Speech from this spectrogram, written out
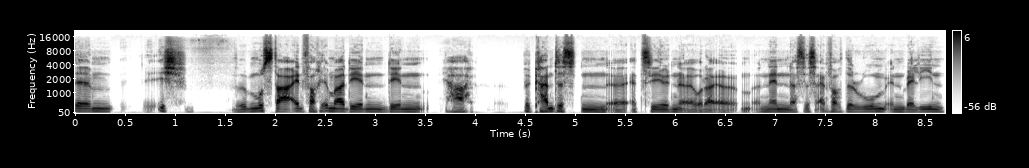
Ähm, ich muss da einfach immer den, den ja, bekanntesten äh, erzählen äh, oder äh, nennen. Das ist einfach The Room in Berlin.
